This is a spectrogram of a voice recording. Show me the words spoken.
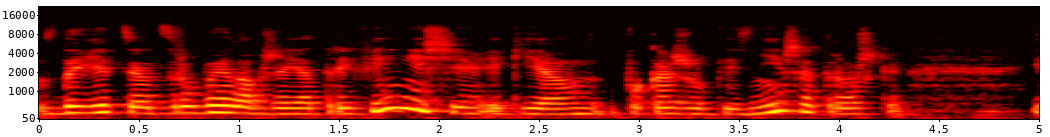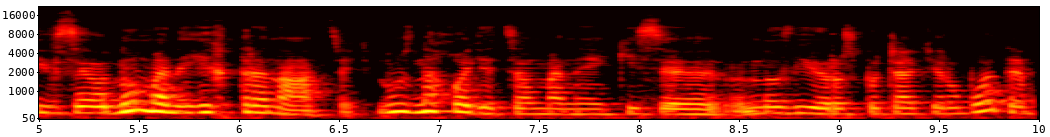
здається, от зробила вже я три фініші, які я вам покажу пізніше трошки. І все одно в мене їх 13. Ну, знаходяться в мене якісь е, нові розпочаті роботи,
